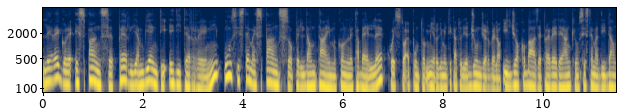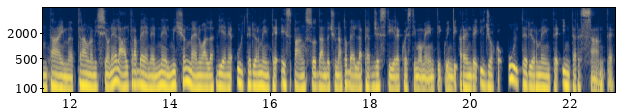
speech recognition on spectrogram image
le regole espanse per gli ambienti ed i terreni, un sistema espanso per il downtime con le tabelle, questo appunto mi ero dimenticato di aggiungervelo, il gioco base prevede anche un sistema di downtime tra una missione e l'altra, bene nel mission manual viene ulteriormente espanso dandoci una tabella per gestire questi momenti, quindi rende il gioco ulteriormente interessante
